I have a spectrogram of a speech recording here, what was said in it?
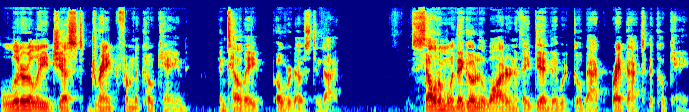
literally just drink from the cocaine until they overdosed and died. Seldom would they go to the water, and if they did, they would go back right back to the cocaine.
